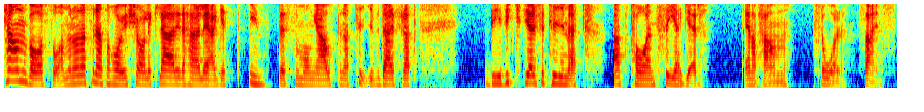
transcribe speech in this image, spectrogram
kan vara så, men å andra sidan så har ju Charles Leclerc i det här läget inte så många alternativ. Därför att det är viktigare för teamet att ta en seger än att han slår Sainz.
